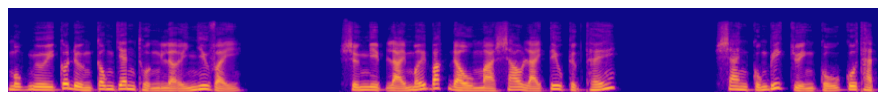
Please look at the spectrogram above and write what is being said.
Một người có đường công danh thuận lợi như vậy. Sự nghiệp lại mới bắt đầu mà sao lại tiêu cực thế? Sang cũng biết chuyện cũ của Thạch.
